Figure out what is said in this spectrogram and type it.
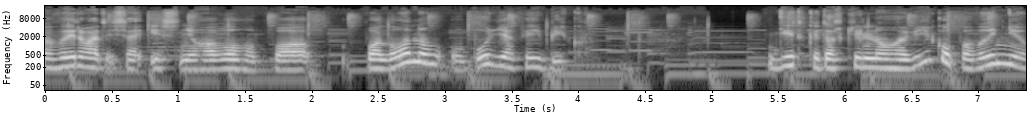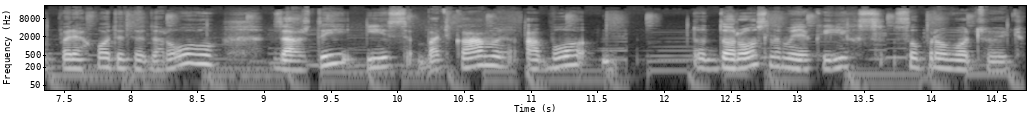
вирватися із снігового полону у будь-який бік. Дітки дошкільного віку повинні переходити дорогу завжди із батьками або дорослими, які їх супроводжують.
